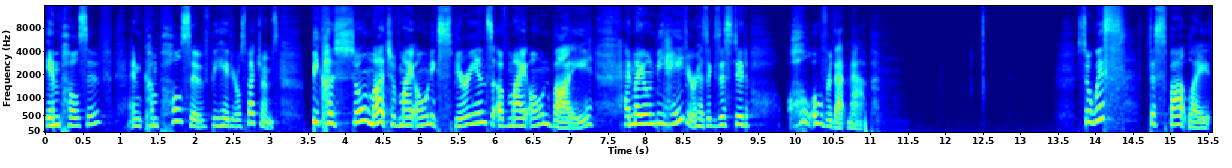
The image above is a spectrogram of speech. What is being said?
impulsive and compulsive behavioral spectrums, because so much of my own experience of my own body and my own behavior has existed all over that map. So, with the spotlight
